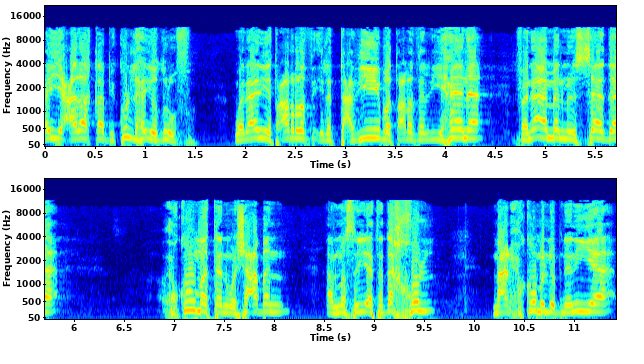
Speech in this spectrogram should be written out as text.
أي علاقة بكل هذه الظروف. والآن يتعرض إلى التعذيب ويتعرض إلى الإهانة فنأمل من السادة حكومة وشعبا المصرية تدخل مع الحكومة اللبنانية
